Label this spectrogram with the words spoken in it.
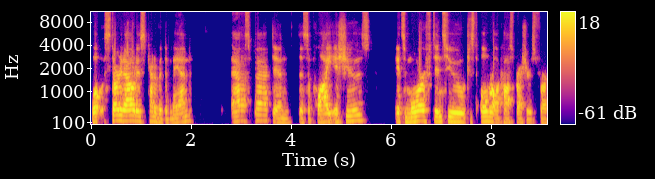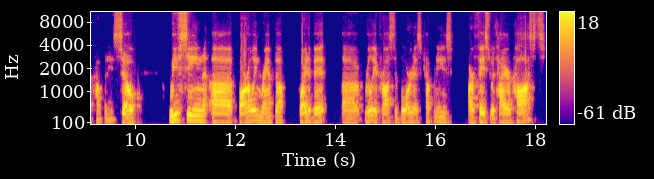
what started out as kind of a demand aspect and the supply issues, it's morphed into just overall cost pressures for our companies. So we've seen uh, borrowing ramped up quite a bit, uh, really across the board as companies are faced with higher costs,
